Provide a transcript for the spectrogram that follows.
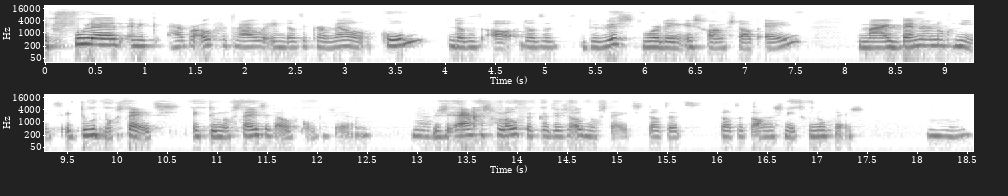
ik voel het en ik heb er ook vertrouwen in dat ik er wel kom. Dat het, al, dat het bewustwording is gewoon stap 1. Maar ik ben er nog niet. Ik doe het nog steeds. Ik doe nog steeds het overcompenseren. Ja. Dus ergens geloof ik het dus ook nog steeds. Dat het, dat het anders niet genoeg is. Mm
